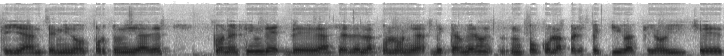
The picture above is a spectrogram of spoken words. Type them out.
que ya han tenido oportunidades con el fin de, de hacer de la colonia, de cambiar un, un poco la perspectiva que hoy se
